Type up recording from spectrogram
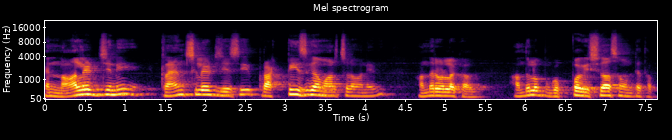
అండ్ నాలెడ్జ్ని ట్రాన్స్లేట్ చేసి ప్రాక్టీస్గా మార్చడం అనేది అందరి వల్ల కాదు. అందులో గొప్ప విశ్వాసం ఉంటే తప్ప.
